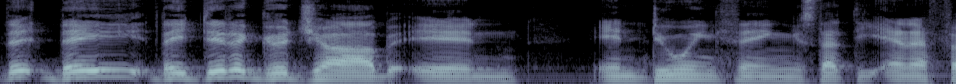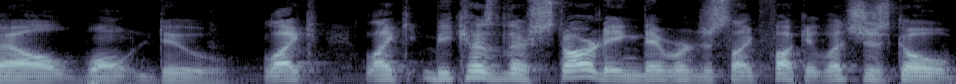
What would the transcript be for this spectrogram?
they, they they did a good job in in doing things that the NFL won't do. Like like because they're starting, they were just like fuck it, let's just go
